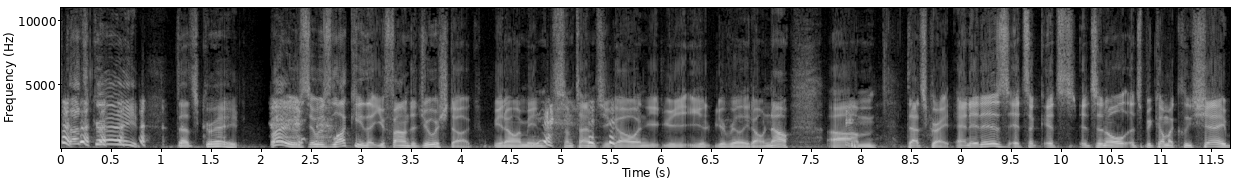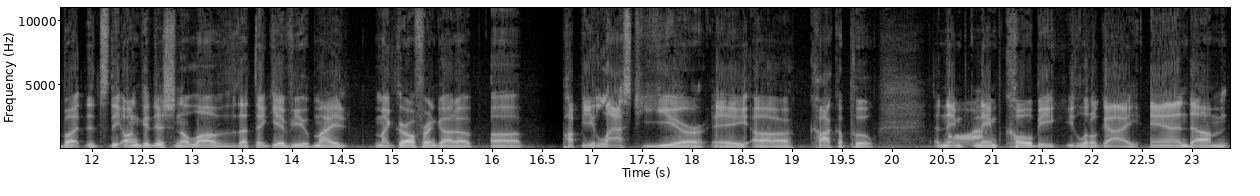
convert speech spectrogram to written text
That's great. That's great. Well, it was, it was lucky that you found a Jewish dog. You know, I mean, sometimes you go and you, you, you really don't know. Um, that's great, and it is. It's a. It's it's an old. It's become a cliche, but it's the unconditional love that they give you. My my girlfriend got a, a puppy last year, a uh, cockapoo, named Aw. named Kobe, little guy, and um,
